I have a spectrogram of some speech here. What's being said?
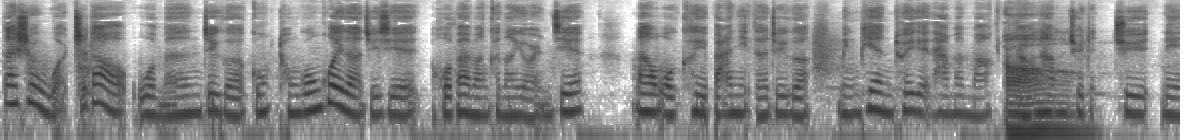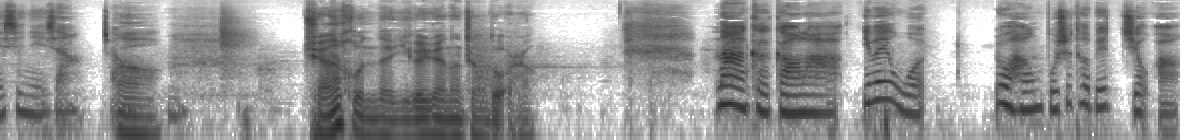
但是我知道我们这个工同工会的这些伙伴们可能有人接，那我可以把你的这个名片推给他们吗？哦然后他们去、去联系你一下，这样。全婚的一个月能挣多少？那可高啦，因为我入行不是特别久啊，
